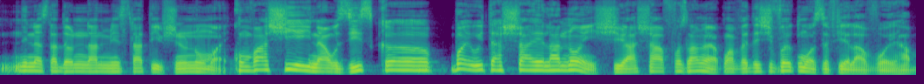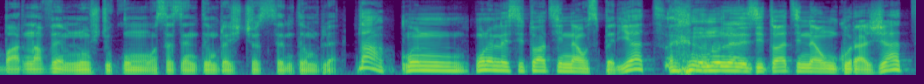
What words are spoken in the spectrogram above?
din asta de un administrativ și nu numai. Cumva și ei ne-au zis că, băi, uite, așa e la noi și așa a fost la noi. Acum vedeți și voi cum o să fie la voi, habar n-avem, nu știu cum o să se întâmple și ce o să se întâmple. Da, în unele situații ne-au speriat, în unele situații ne-au încurajat.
